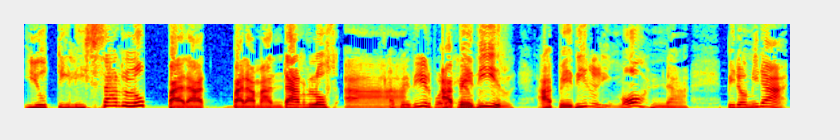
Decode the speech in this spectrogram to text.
y utilizarlo para para mandarlos a, A pedir, por a ejemplo. pedir, a pedir limosna. Pero mira,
